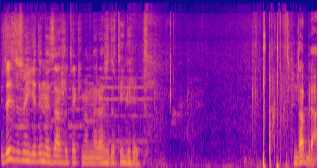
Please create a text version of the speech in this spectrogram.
I to jest dosłownie jedyny zarzut, jaki mam na razie do tej gry. Dobra.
